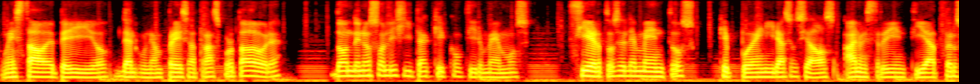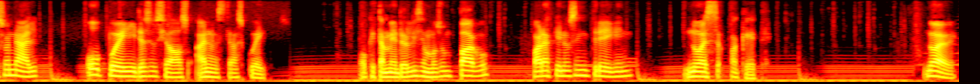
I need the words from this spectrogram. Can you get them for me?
un estado de pedido de alguna empresa transportadora donde nos solicita que confirmemos ciertos elementos que pueden ir asociados a nuestra identidad personal o pueden ir asociados a nuestras cuentas. O que también realicemos un pago para que nos entreguen nuestro paquete. 9.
